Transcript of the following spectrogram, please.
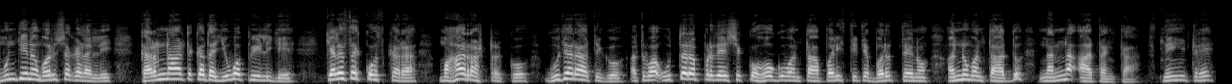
ಮುಂದಿನ ವರ್ಷಗಳಲ್ಲಿ ಕರ್ನಾಟಕದ ಯುವ ಪೀಳಿಗೆ ಕೆಲಸಕ್ಕೋಸ್ಕರ ಮಹಾರಾಷ್ಟ್ರಕ್ಕೋ, ಗುಜರಾತಿಗೋ ಅಥವಾ ಉತ್ತರ ಪ್ರದೇಶಕ್ಕೋ ಹೋಗುವಂತಹ ಪರಿಸ್ಥಿತಿ ಬರುತ್ತೇನೋ ಅನ್ನುವಂತಹದ್ದು ನನ್ನ ಆತಂಕ. ಸ್ನೇಹಿತರೆ,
